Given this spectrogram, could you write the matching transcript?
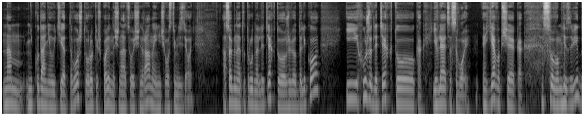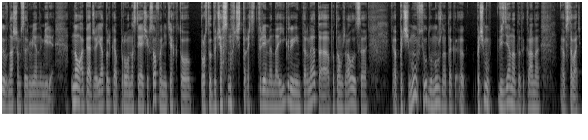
нам никуда не уйти от того, что уроки в школе начинаются очень рано и ничего с этим не сделать. Особенно это трудно для тех, кто живет далеко, и хуже для тех, кто, как, является совой. Я вообще, как, совам не завидую в нашем современном мире. Но, опять же, я только про настоящих сов, а не тех, кто просто до часа ночи тратит время на игры и интернет, а потом жалуется, э, почему всюду нужно так, э, почему везде надо так рано э, вставать.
